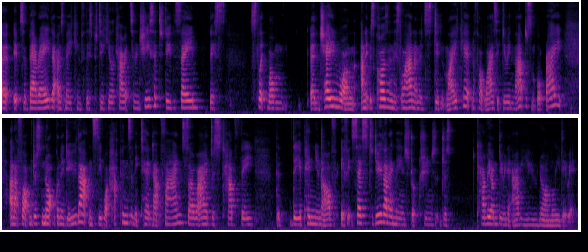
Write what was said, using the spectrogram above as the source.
uh, it's a beret that I was making for this particular character, and she said to do the same. This slip one and chain one, and it was causing this line, and I just didn't like it. And I thought, why is it doing that? Doesn't look right. And I thought, I'm just not going to do that and see what happens. And it turned out fine. So I just have the the the opinion of if it says to do that in the instructions, just carry on doing it how you normally do it,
